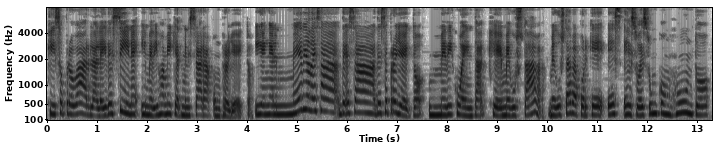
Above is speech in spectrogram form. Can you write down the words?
quiso probar la ley de cine y me dijo a mí que administrara un proyecto. Y en el medio de, esa, de, esa, de ese proyecto me di cuenta que me gustaba, me gustaba porque es eso, es un conjunto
